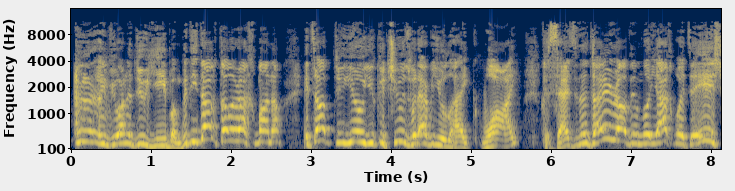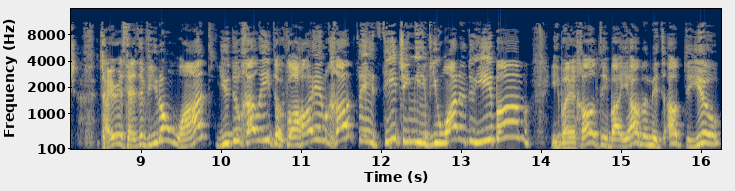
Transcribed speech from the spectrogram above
if you want to do yibam, but it's up to you. You could choose whatever you like. Why? Because says in the Torah of him lo ish. Torah says if you don't want, you do chalita. It's teaching me if you want to do yibam, it's up to you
